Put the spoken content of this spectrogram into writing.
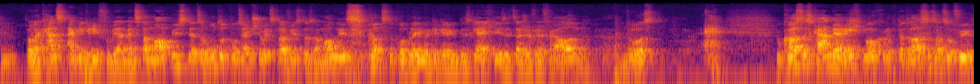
Hm. Oder kannst angegriffen werden. Wenn du der Mann bist, der zu 100% stolz darauf ist, dass er ein Mann ist, kannst du Probleme kriegen. Das gleiche ist jetzt auch schon für Frauen. Du hast. Äh, du kannst das keinem mehr recht machen. Da draußen sind so viele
